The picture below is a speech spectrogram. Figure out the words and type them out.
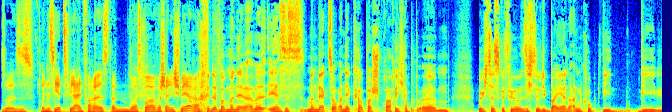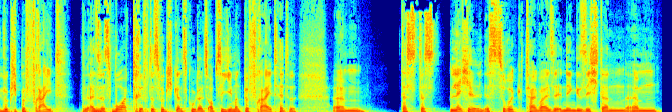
So, es ist, wenn es jetzt viel einfacher ist, dann war es vorher wahrscheinlich schwerer. Ich finde, aber man, aber ja, es ist, man merkt es auch an der Körpersprache. Ich habe ähm, wirklich das Gefühl, wenn man sich so die Bayern anguckt, wie, wie wirklich befreit. Also das Wort trifft es wirklich ganz gut, als ob sie jemand befreit hätte. Ähm, das, das Lächeln ist zurück teilweise in den Gesichtern. Ähm,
